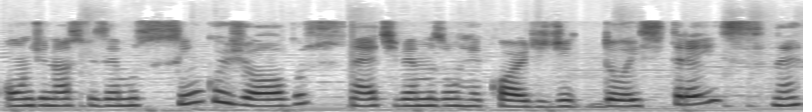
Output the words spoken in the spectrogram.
onde nós fizemos cinco jogos, né? Tivemos um recorde de 2-3, né?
